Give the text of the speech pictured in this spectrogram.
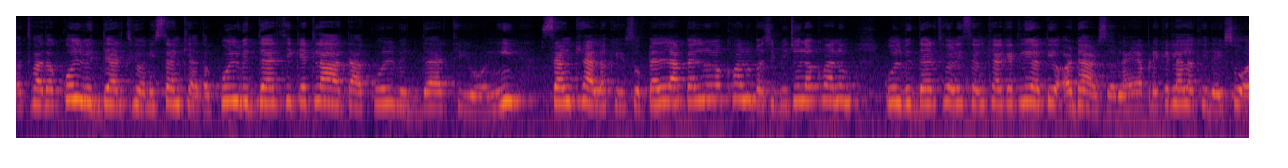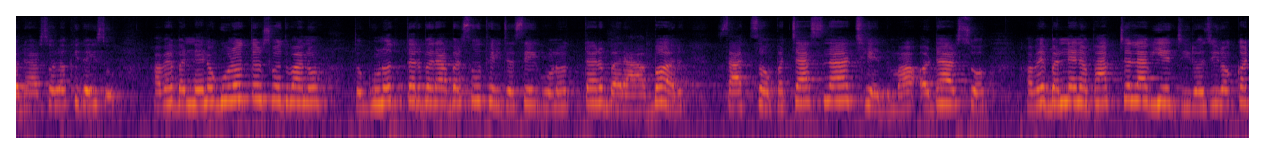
અથવા તો કુલ વિદ્યાર્થીઓની સંખ્યા. તો કુલ વિદ્યાર્થી કેટલા હતા? કુલ વિદ્યાર્થીઓની સંખ્યા લખીશું. પહેલાં પહેલું લખવાનું, પછી બીજું લખવાનું. કુલ વિદ્યાર્થીઓની સંખ્યા કેટલી હતી? અઢારસો. એટલે અહીં આપણે કેટલા લખી દઈશું? અઢારસો લખી દઈશું. હવે બંનેનો ગુણોત્તર શોધવાનો. તો ગુણોત્તર બરાબર શું થઈ જશે? ગુણોત્તર બરાબર સાતસો પચાસના છેદમાં અઢારસો. હવે બંનેનો ભાગ ચલાવીએ. જીરો જીરો કટ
